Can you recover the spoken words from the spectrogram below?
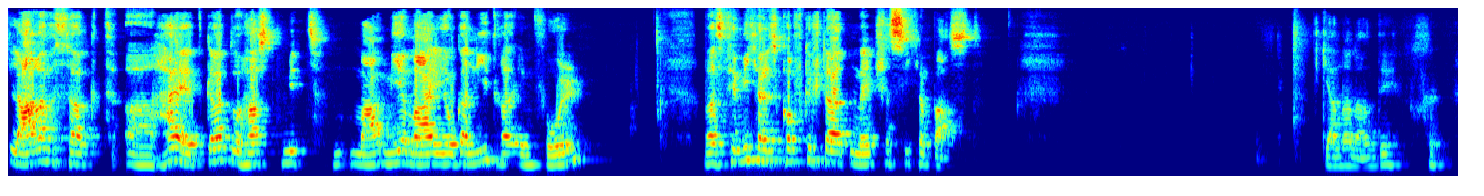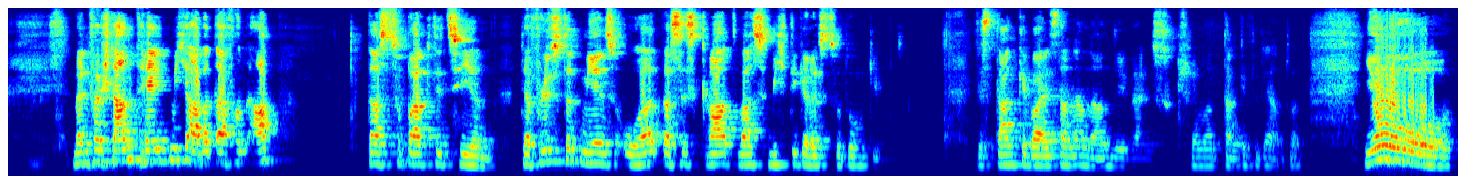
Lara sagt, äh, hi Edgar, du hast mit ma mir mal Yoga Nidra empfohlen, was für mich als kopfgesteuerten Menschen sicher passt. Gerne an Andi. Mein Verstand hält mich aber davon ab, das zu praktizieren. Der flüstert mir ins Ohr, dass es gerade was Wichtigeres zu tun gibt. Das Danke war jetzt an Andi, weil es geschrieben hat, danke für die Antwort. Jo,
